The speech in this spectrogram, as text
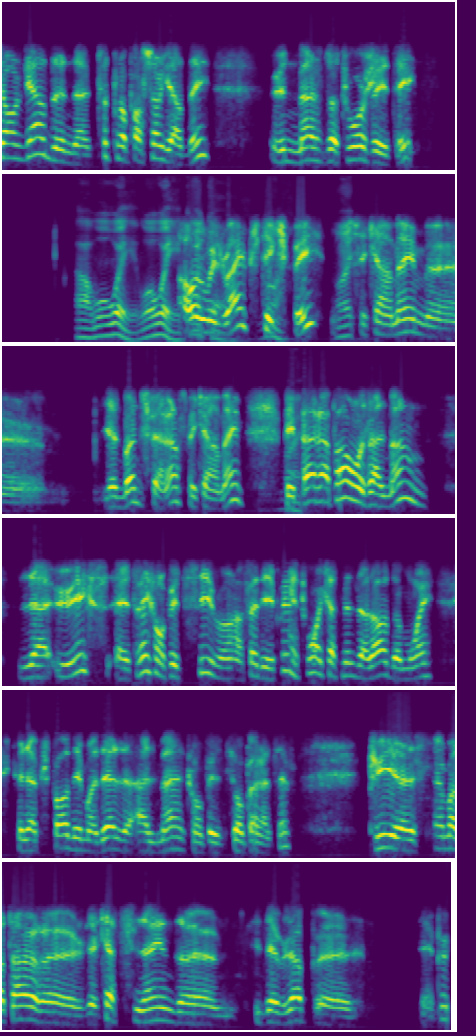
si on regarde une, toute proportion gardée, une masse de 3 GT, ah, oui, oui, oui, oui. All-wheel drive, tout équipé, c'est quand même euh, y a une bonne différence, mais quand même. Mais par rapport aux Allemandes, la UX est très compétitive. On fait des prix à 3 à 4 000 de moins que la plupart des modèles allemands comparatifs. Puis, euh, c'est un moteur euh, de 4 cylindres euh, qui développe un peu,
